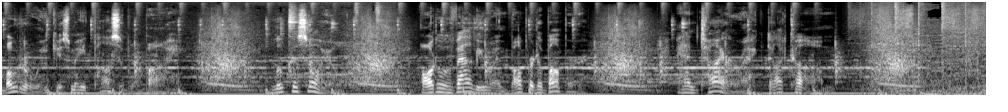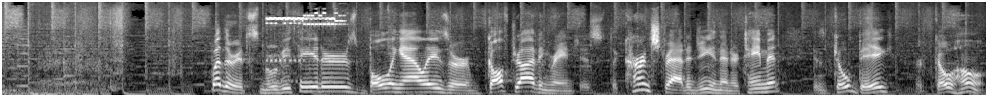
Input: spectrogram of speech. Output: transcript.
Motor Week is made possible by Lucas Oil, Auto Value and Bumper to Bumper, and TireRack.com. Whether it's movie theaters, bowling alleys, or golf driving ranges, the current strategy in entertainment is go big or go home.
